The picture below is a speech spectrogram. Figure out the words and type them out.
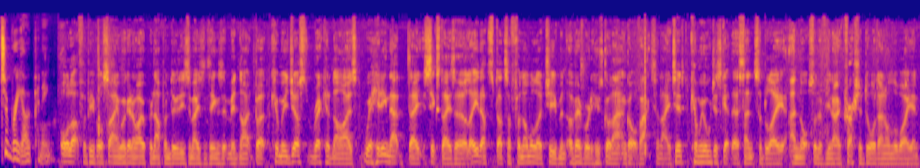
to reopening. All up for people saying we're going to open up and do these amazing things at midnight, but can we just recognise we're hitting that date 6 days early. That's that's a phenomenal achievement of everybody who's gone out and got vaccinated. Can we all just get there sensibly and not sort of, you know, crash the door down on the way in?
